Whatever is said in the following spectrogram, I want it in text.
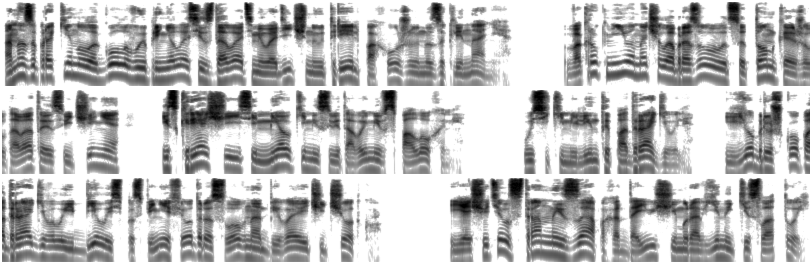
она запрокинула голову и принялась издавать мелодичную трель, похожую на заклинание. Вокруг нее начало образовываться тонкое желтоватое свечение, искрящееся мелкими световыми всполохами. Усики Мелинты подрагивали. Ее брюшко подрагивало и билось по спине Федора, словно отбивая чечетку. Я ощутил странный запах, отдающий муравьиной кислотой.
